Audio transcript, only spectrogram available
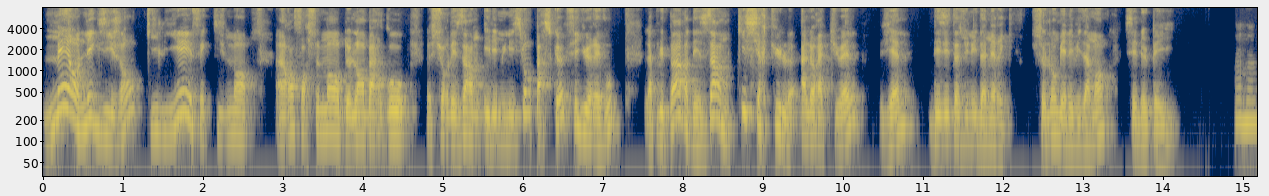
mais en exigeant qu'il y ait effectivement un renforcement de l'embargo sur les armes et les munitions, parce que, figurez-vous, la plupart des armes qui circulent à l'heure actuelle viennent des États-Unis d'Amérique, selon bien évidemment ces deux pays. Mmh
